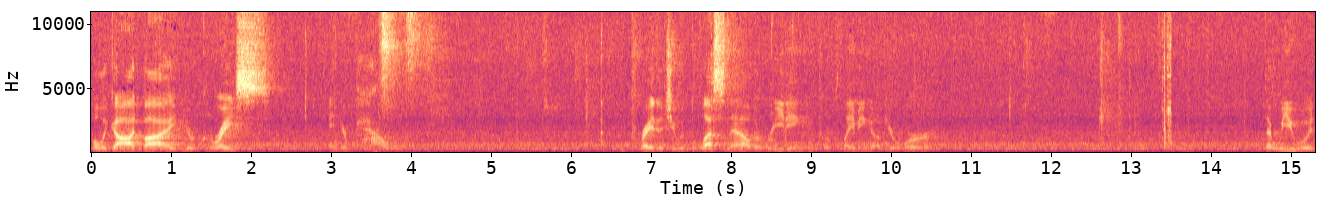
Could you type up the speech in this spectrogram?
Holy God, by your grace and your power. We pray that you would bless now the reading and proclaiming of your word. That we would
